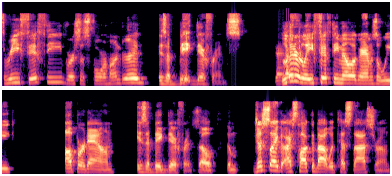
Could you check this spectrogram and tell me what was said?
350 versus 400 is a big difference. Yeah. Literally 50 milligrams a week up or down is a big difference. So the just like I talked about with testosterone,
